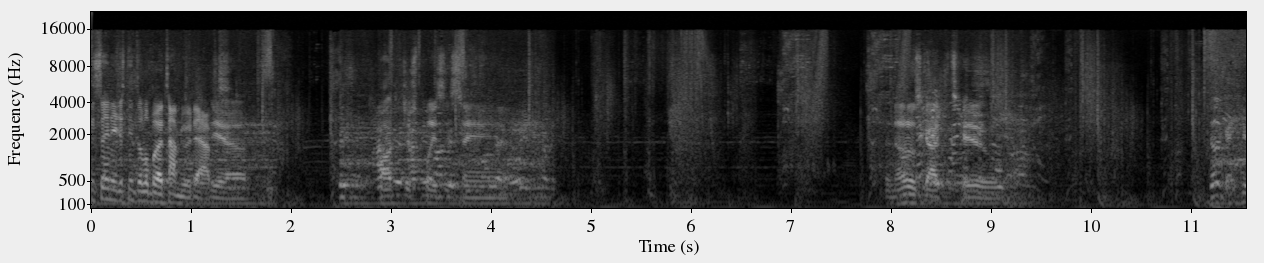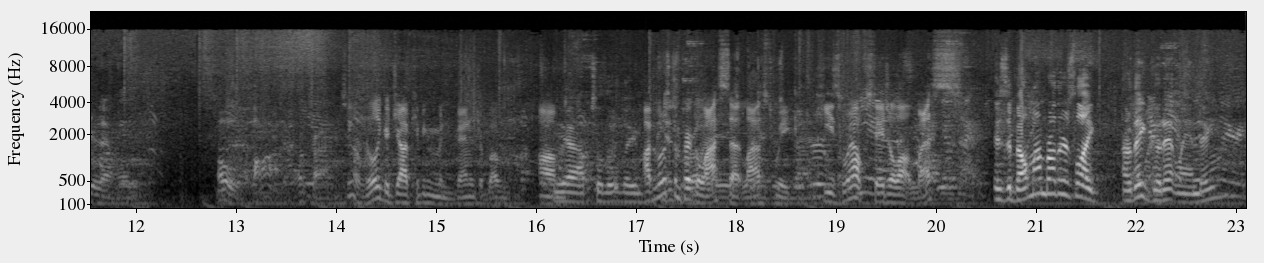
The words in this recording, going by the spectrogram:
he's saying he just needs a little bit of time to adapt. Yeah. Fox just plays the same. Anoto's got two. I feel like I hear that one. Oh, Fox. Okay. He's doing a really good job keeping him in advantage above him. Um, Yeah, absolutely. I've noticed compared to last set last week, he's went up stage a lot less. Is the Belmont brothers like? Are they good at landing?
